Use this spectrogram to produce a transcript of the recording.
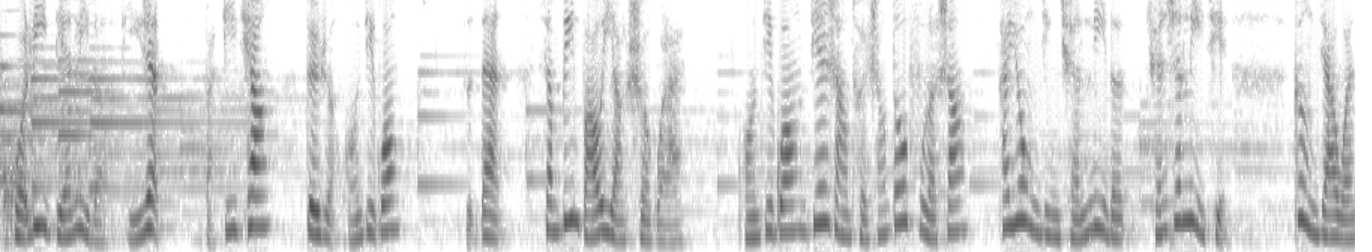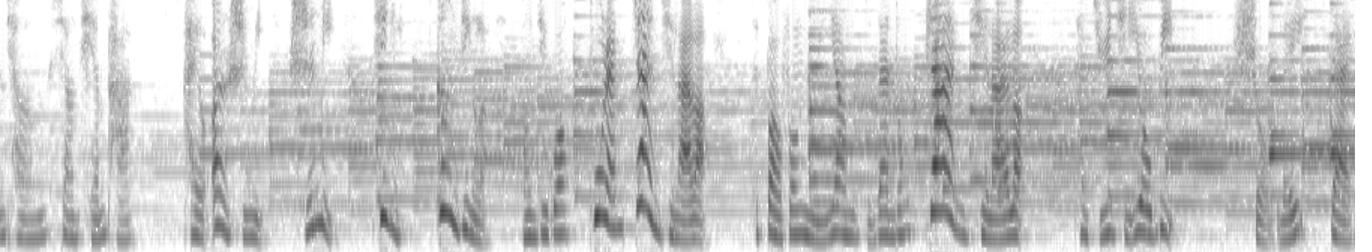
火力点里的敌人把机枪对准黄继光，子弹像冰雹一样射过来，黄继光肩上、腿上都负了伤，他用尽全力的全身力气，更加顽强向前爬，还有二十米、十米，近了，更近了。黄继光突然站起来了，在暴风雨一样的子弹中站起来了。他举起右臂，手雷在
